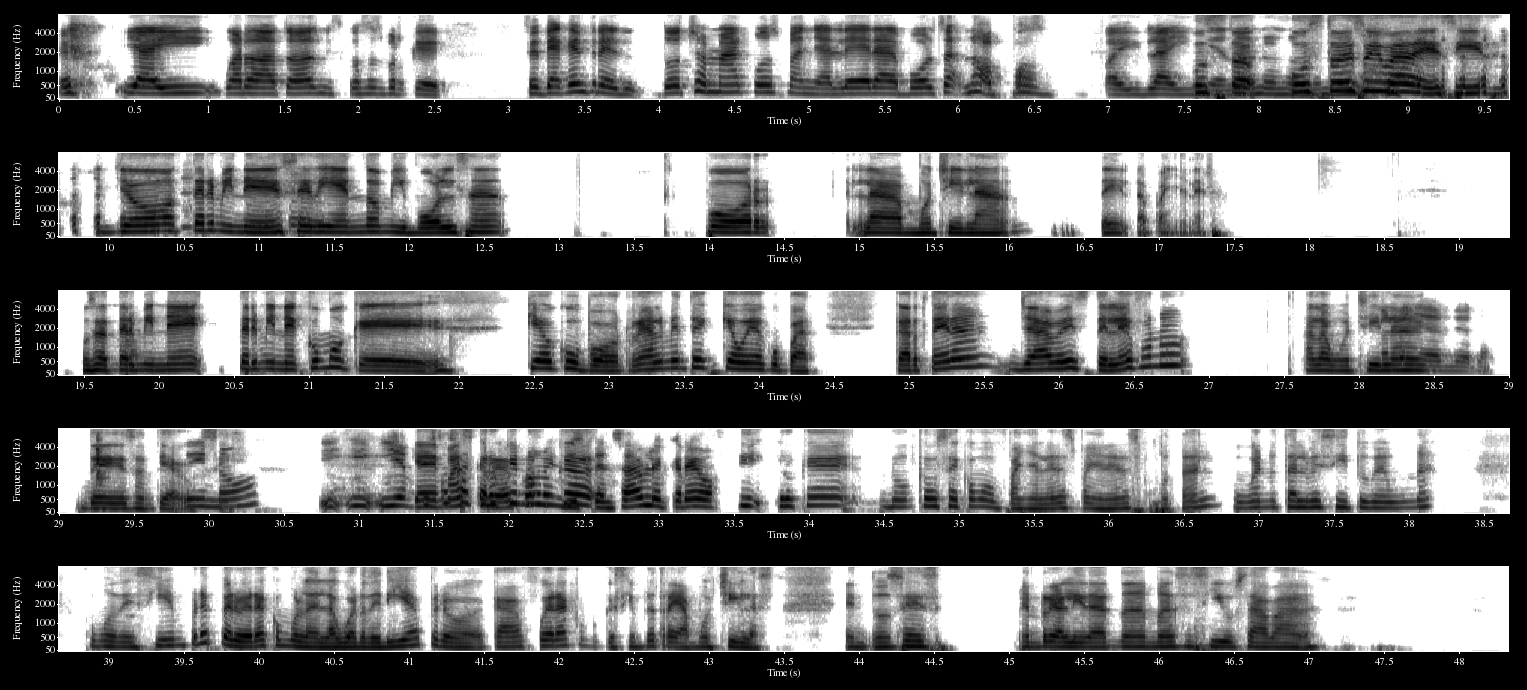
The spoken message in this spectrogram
Y ahí guardaba todas mis cosas porque sentía que entre dos chamacos, pañalera, bolsa, no, pues ahí la India, Justo, no, no, no, justo no, no, eso iba a decir. Yo terminé cediendo mi bolsa por la mochila de la pañalera. O sea, terminé, terminé como que, ¿qué ocupo? ¿Realmente qué voy a ocupar? Cartera, llaves, teléfono a la La mochila de Santiago. Sí, sí. ¿no? Y, y, y empiezas además a creo que nunca- indispensable, creo. Sí, creo que nunca usé como pañaleras, pañaleras como tal. Bueno, tal vez sí tuve una como de siempre, pero era como la de la guardería, pero acá afuera como que siempre traía mochilas. Entonces, en realidad nada más así usaba,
